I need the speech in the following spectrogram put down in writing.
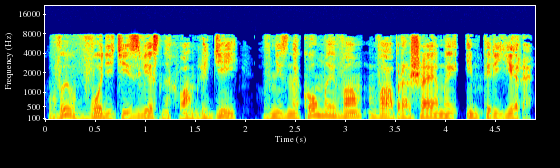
вы вводите известных вам людей в незнакомые вам воображаемые интерьеры.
